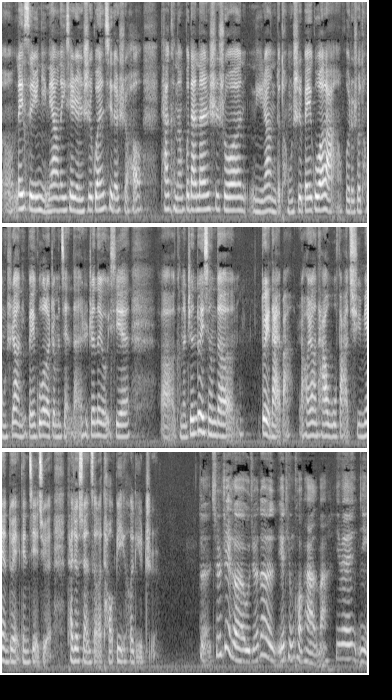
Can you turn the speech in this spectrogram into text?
嗯，类似于你那样的一些人事关系的时候，他可能不单单是说你让你的同事背锅了，或者说同事让你背锅了这么简单，是真的有一些，呃，可能针对性的。对待吧，然后让他无法去面对跟解决，他就选择了逃避和离职。对，其实这个我觉得也挺可怕的吧，因为你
